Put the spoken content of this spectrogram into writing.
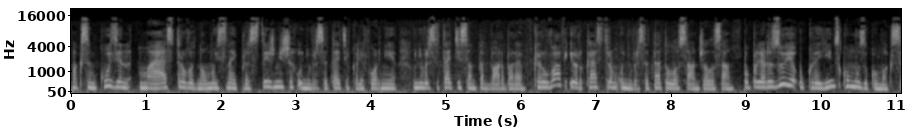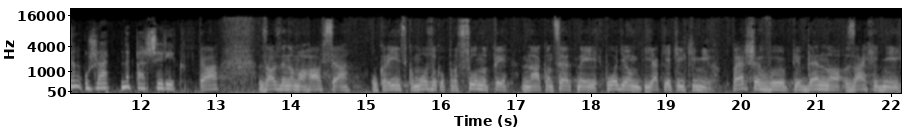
Максим Кузін маестро в одному із найпрестижніших університетів Каліфорнії університеті Санта-Барбари. Керував і оркестром університету Лос-Анджелеса. Популяризує українську музику Максим уже не перший рік. Я завжди намагався українську музику просунути на концертний подіум, як я тільки міг. Перше в південно-західній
